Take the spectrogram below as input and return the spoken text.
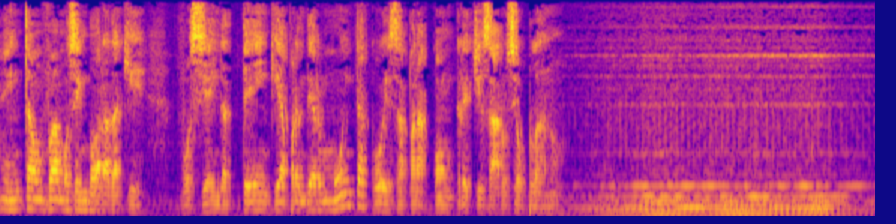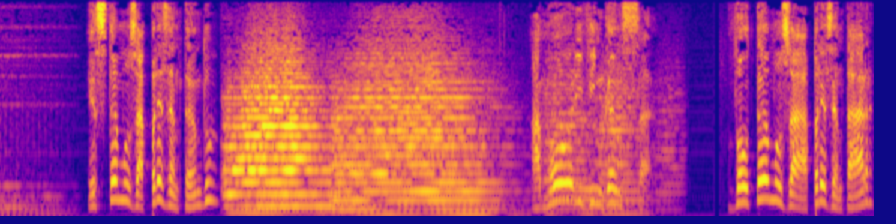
Então vamos embora daqui. Você ainda tem que aprender muita coisa para concretizar o seu plano. Estamos apresentando. Amor e Vingança. Voltamos a apresentar.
